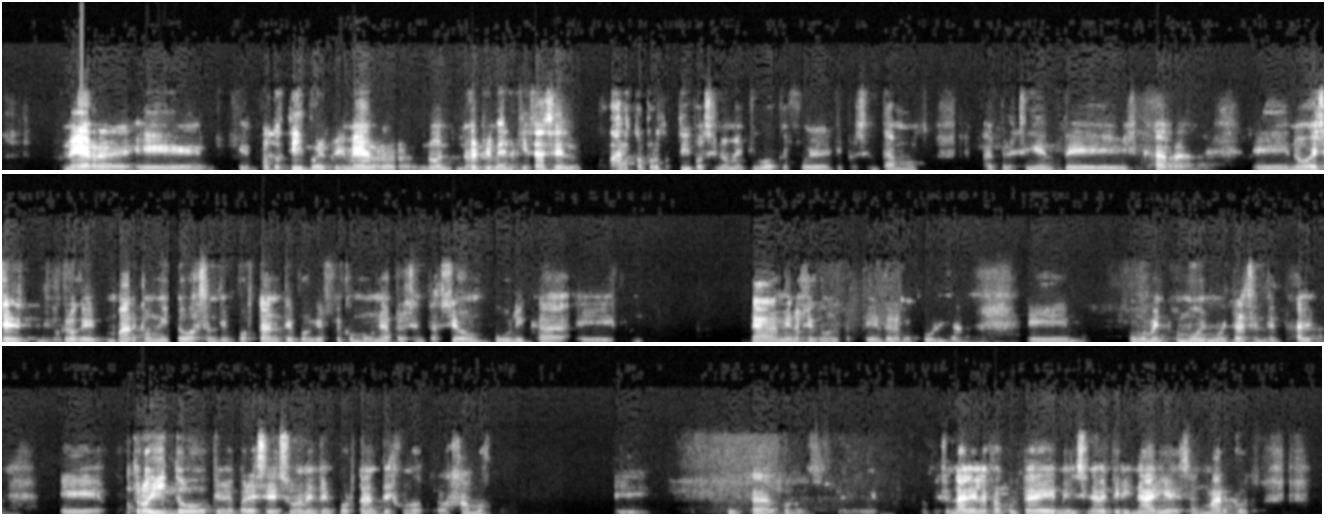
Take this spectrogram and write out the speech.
poner el prototipo, el primer, no, no, el primer, quizás el cuarto prototipo, si no me equivoco, que fue el que presentamos al presidente Vizcarra. ¿no? Ese yo creo que marca un hito bastante importante porque fue como una presentación pública nada menos que con el presidente de la República. Eh, un momento muy, muy trascendental. Eh, otro hito que me parece sumamente importante es cuando trabajamos eh, con los profesionales de la Facultad de Medicina Veterinaria de San Marcos,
